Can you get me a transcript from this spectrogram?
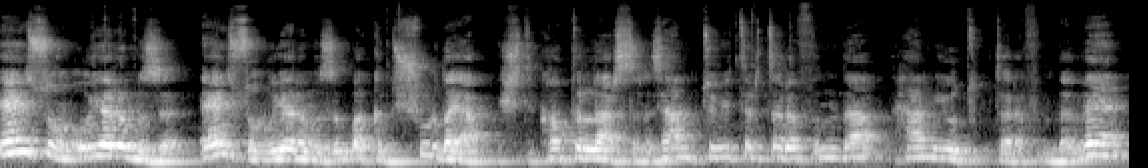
en son uyarımızı, en son uyarımızı bakın şurada yapmıştık. Hatırlarsınız hem Twitter tarafında hem YouTube tarafında ve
